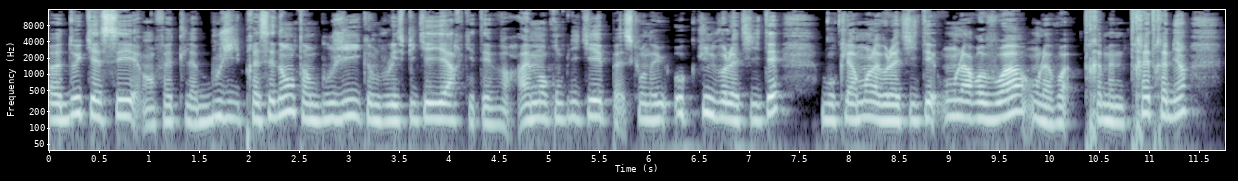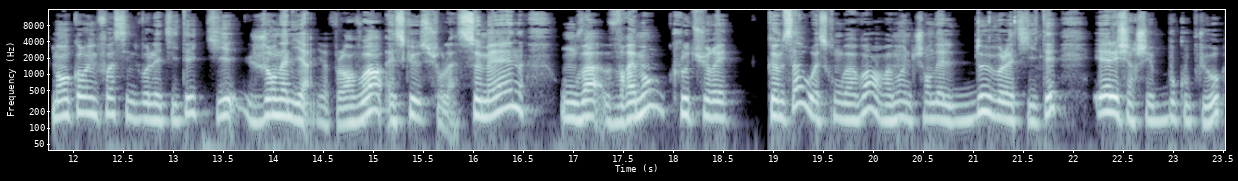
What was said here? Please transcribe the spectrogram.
euh, de casser en fait la bougie précédente, un bougie comme je vous l'expliquais hier qui était vraiment compliqué parce qu'on a eu aucune volatilité. Bon clairement la volatilité on la revoit, on la voit très même très très bien, mais encore une fois c'est une volatilité qui est journalière. Il va falloir voir est-ce que sur la semaine on va vraiment clôturer comme ça ou est-ce qu'on va avoir vraiment une chandelle de volatilité et aller chercher beaucoup plus haut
